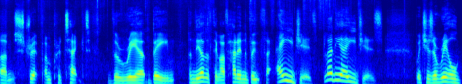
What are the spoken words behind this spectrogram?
um, strip and protect the rear beam. And the other thing I've had in the boot for ages, bloody ages, which is a real,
